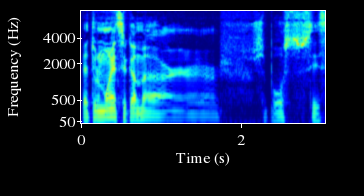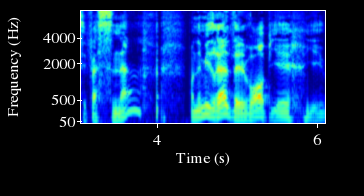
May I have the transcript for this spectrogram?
ben, tout le moins, c'est comme, euh, je sais pas, c'est, fascinant. Mon ami Israël allé le voir, puis il, est- il est-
